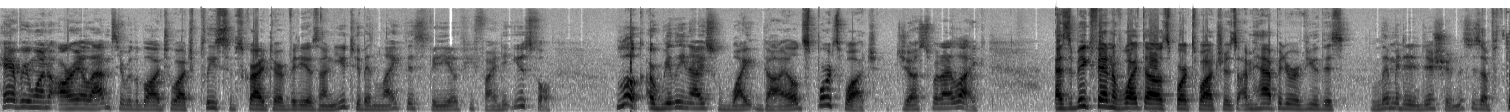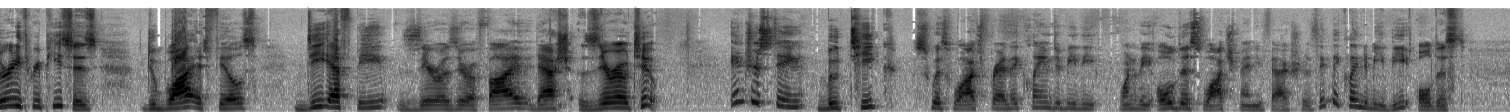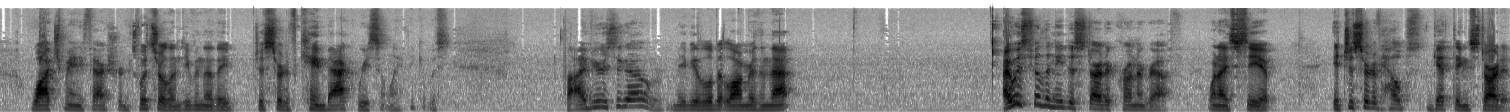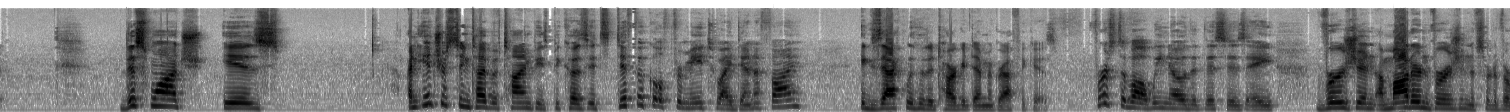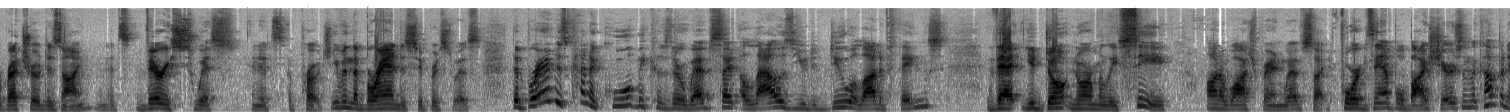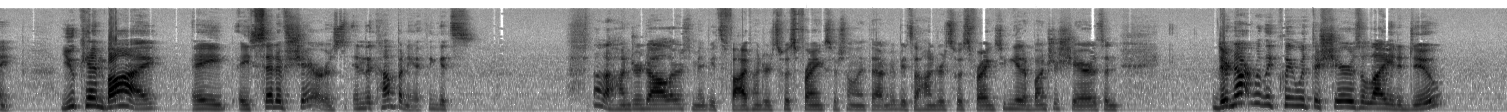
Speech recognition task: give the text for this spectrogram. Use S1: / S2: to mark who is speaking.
S1: Hey everyone, Ariel Adams here with the blog to watch. Please subscribe to our videos on YouTube and like this video if you find it useful. Look, a really nice white dialed sports watch. Just what I like. As a big fan of white dialed sports watches, I'm happy to review this limited edition. This is of 33 pieces, Dubois et Fils DFB 005-02. Interesting boutique Swiss watch brand. They claim to be the one of the oldest watch manufacturers. I think they claim to be the oldest watch manufacturer in Switzerland, even though they just sort of came back recently. I think it was five years ago, or maybe a little bit longer than that. I always feel the need to start a chronograph when I see it. It just sort of helps get things started. This watch is an interesting type of timepiece because it's difficult for me to identify exactly who the target demographic is. First of all, we know that this is a version, a modern version of sort of a retro design, and it's very Swiss in its approach. Even the brand is super Swiss. The brand is kind of cool because their website allows you to do a lot of things that you don't normally see on a watch brand website. For example, buy shares in the company. You can buy a, a set of shares in the company. I think it's not a hundred dollars, maybe it's 500 Swiss francs or something like that. Maybe it's a hundred Swiss francs. You can get a bunch of shares and they're not really clear what the shares allow you to do,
